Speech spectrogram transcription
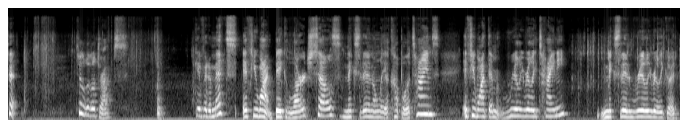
That's it. Two little drops. Give it a mix. If you want big, large cells, mix it in only a couple of times. If you want them really, really tiny, mix it in really, really good.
